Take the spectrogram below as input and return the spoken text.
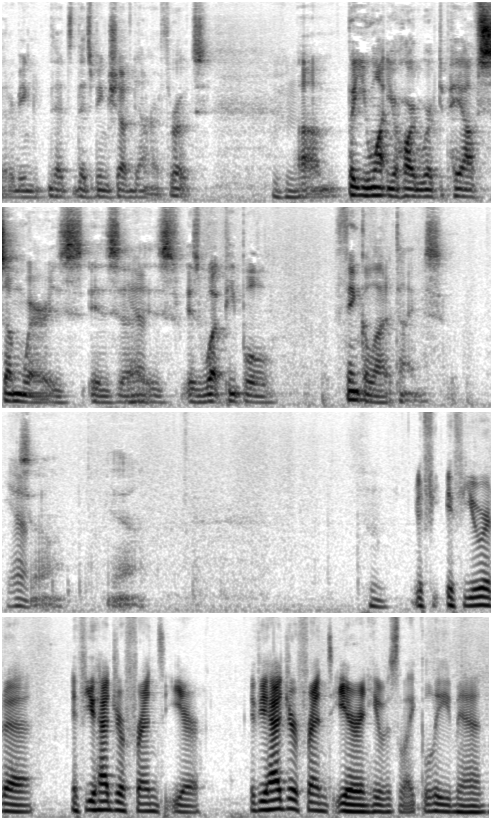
that are being that's that's being shoved down our throats. Um, but you want your hard work to pay off somewhere is is uh, Yeah. is is what people think a lot of times. Yeah. So yeah. if if you were to if you had your friend's ear if you had your friend's ear and he was like lee man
